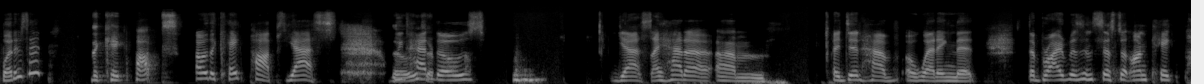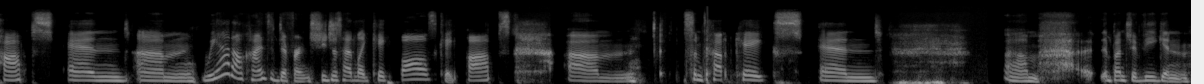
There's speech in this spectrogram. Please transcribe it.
What is it? The cake pops. Oh, the cake pops. Yes. Those We've had those. Yes, I had a um I did have a wedding that the bride was insistent on cake pops and um we had all kinds of different. She just had like cake balls, cake pops, um some cupcakes and um a bunch of vegan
